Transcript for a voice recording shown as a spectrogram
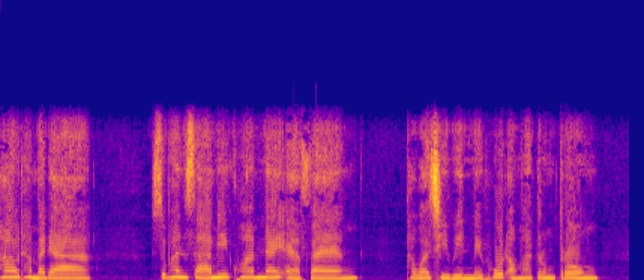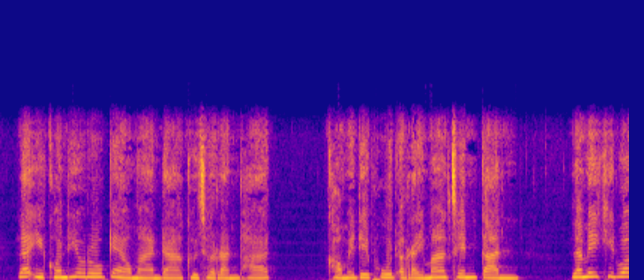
ข้าวธรรมดา สุพรรษามีความในแอบแฝงทว่าชีวินไม่พูดออกมาตรงๆ และอีกคนที่รู้แก้วมารดาคือชรันพัฒน์เขาไม่ได้พูดอะไรมากเช่นกัน และไม่คิดว่า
